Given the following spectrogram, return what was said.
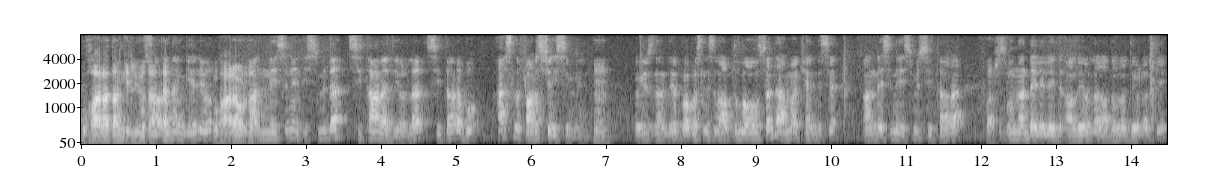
Buhara'dan geliyor zaten. Bukhara'dan geliyor. Buhara orada. Annesinin ismi de Sitara diyorlar. Sitara bu aslı Farsça isim yani. Hı. O yüzden diyor babasının ismi Abdullah olsa da ama kendisi annesinin ismi Sitara. Fars. Bundan delil alıyorlar. Adamlar diyorlar ki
